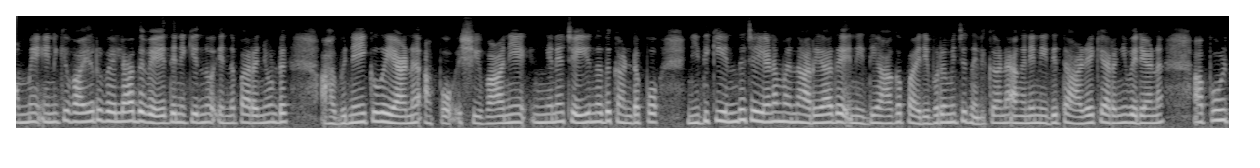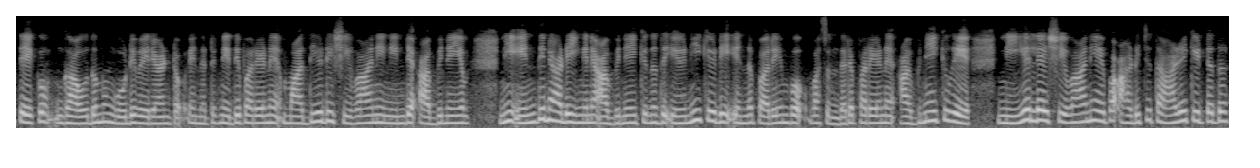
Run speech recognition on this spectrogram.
അമ്മേ എനിക്ക് വയറ് വല്ലാതെ വേദനിക്കുന്നു എന്ന് പറഞ്ഞുകൊണ്ട് അഭിനയിക്കുകയാണ്. അപ്പോൾ ശിവാനി ഇങ്ങനെ ചെയ്യുന്നത് കണ്ടപ്പോൾ നിധിക്ക് എന്ത് ചെയ്യണമെന്ന് അറിയാതെ നിധി ആകെ പരിഭ്രമിച്ച് നിൽക്കുകയാണ്. അങ്ങനെ നിധി താഴേക്ക് ഇറങ്ങി വരികയാണ്. അപ്പോഴത്തേക്കും ഗൗതമും കൂടി വരികയാണ് കേട്ടോ എന്നിട്ട് നിധി പറയണേ മതിയടി ശിവാനി നിന്റെ അഭിനയം. നീ എന്തിനാടി ഇങ്ങനെ അഭിനയിക്കുന്നത്? എണീക്കടി. എന്ന് പറയുമ്പോൾ വസുന്ധര പറയണേ അഭിനയിക്കുകയെ? നീയല്ലേ ശിവാനിയെ ഇപ്പോൾ അടിച്ച് താഴേക്ക് ഇട്ടത്?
